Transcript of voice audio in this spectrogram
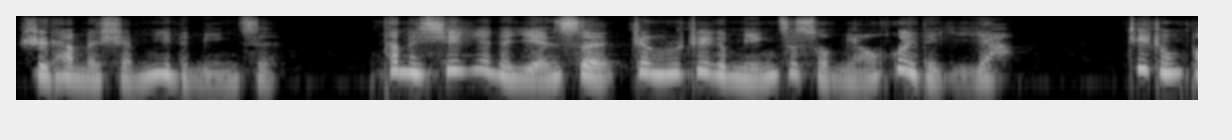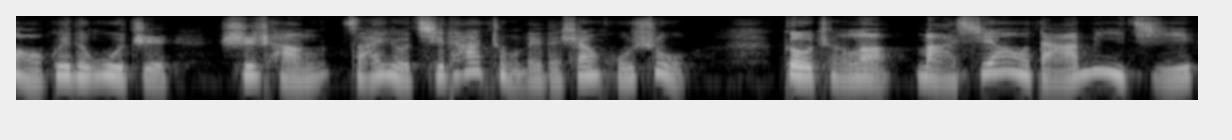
是它们神秘的名字。它们鲜艳的颜色，正如这个名字所描绘的一样。这种宝贵的物质时常杂有其他种类的珊瑚树，构成了马西奥达密集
